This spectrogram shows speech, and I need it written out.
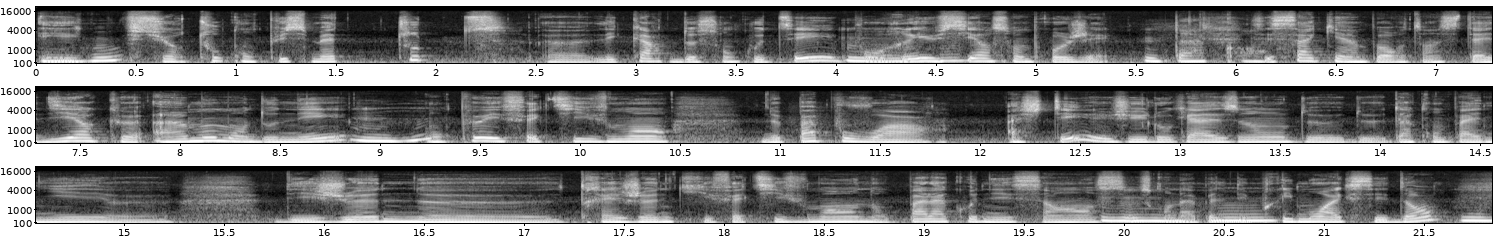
et Mhm. surtout qu'on puisse mettre toutes euh, les cartes de son côté pour Mhm. réussir son projet. D'accord. C'est ça qui est important. C'est-à-dire qu'à un moment donné, Mhm. on peut effectivement ne pas pouvoir acheter. J'ai eu l'occasion de- de- d'accompagner euh, des jeunes, euh, très jeunes, qui effectivement n'ont pas la connaissance, ce qu'on appelle des Mhm. primo-accédants, Mhm.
